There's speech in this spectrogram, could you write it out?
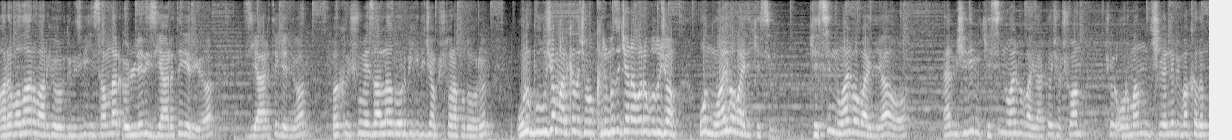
Arabalar var gördüğünüz gibi. İnsanlar ölüleri ziyarete geliyor. Ziyarete geliyor. Bakın şu mezarlığa doğru bir gideceğim şu tarafa doğru. Onu bulacağım arkadaşlar. O kırmızı canavarı bulacağım. O Noel Baba'ydı kesin. Kesin Noel Baba'ydı ya o. Ben bir şey diyeyim mi? Kesin Noel Baba'ydı arkadaşlar. Şu an şöyle ormanın içlerine bir bakalım.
